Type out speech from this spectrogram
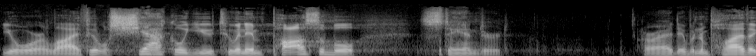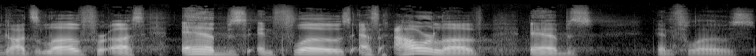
your life. It will shackle you to an impossible standard. All right? It would imply that God's love for us ebbs and flows as our love ebbs and flows.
